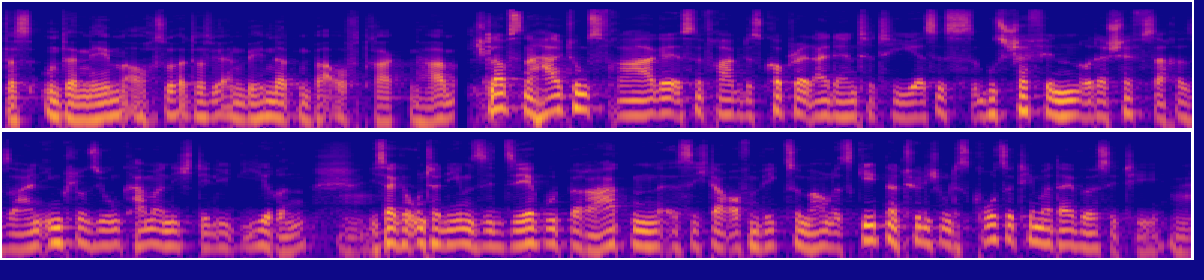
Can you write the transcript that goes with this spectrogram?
dass Unternehmen auch so etwas wie einen Behindertenbeauftragten haben? Ich glaube, es ist eine Haltungsfrage, es ist eine Frage des Corporate Identity. Es ist, muss Chefin oder Chefsache sein. Inklusion kann man nicht delegieren. Mhm. Ich sage, Unternehmen sind sehr gut beraten, sich da auf den Weg zu machen. Es geht natürlich um das große Thema Diversity. Mhm.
